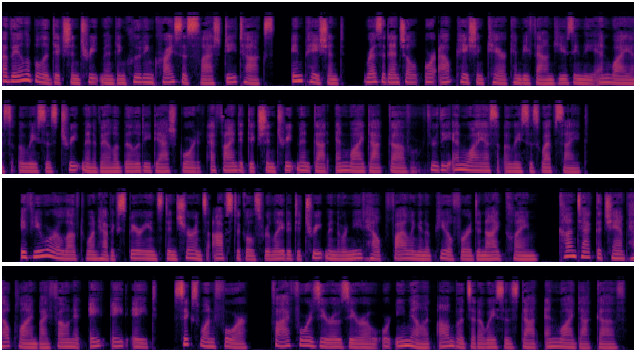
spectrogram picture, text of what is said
Available addiction treatment, including crisis slash detox, inpatient, residential, or outpatient care, can be found using the NYS OASAS Treatment Availability Dashboard at findaddictiontreatment.ny.gov or through the NYS OASAS website. If you or a loved one have experienced insurance obstacles related to treatment or need help filing an appeal for a denied claim, contact the CHAMP helpline by phone at 888 614 5400 or email at ombuds at oasas.ny.gov.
